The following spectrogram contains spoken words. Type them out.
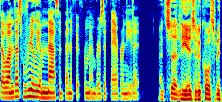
So um, that's really a massive benefit for members if they ever need it. It certainly is. And of course, with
